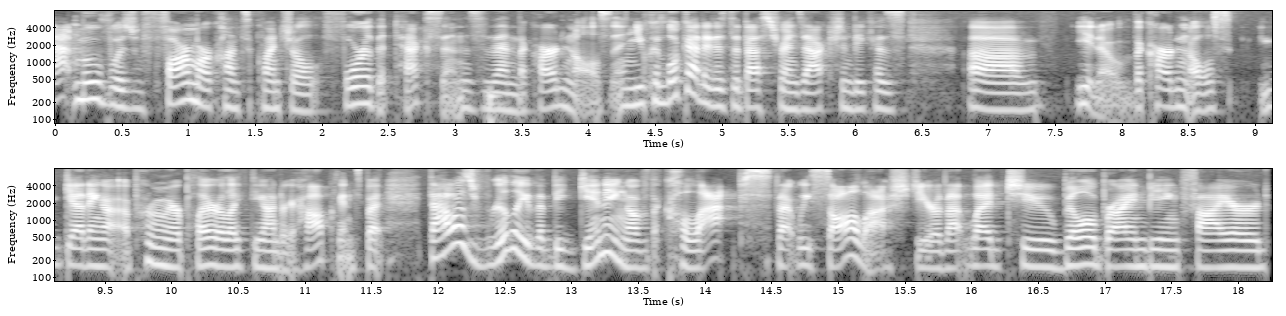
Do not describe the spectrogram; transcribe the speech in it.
that move was far more consequential for the Texans than the Cardinals. And you could look at it as the best transaction because, um, you know, the Cardinals getting a, a, premier player like DeAndre Hopkins. But that was really the beginning of the collapse that we saw last year that led to Bill O'Brien being fired.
